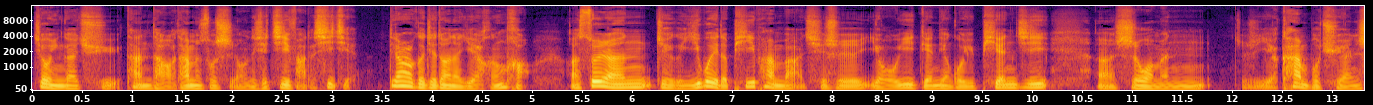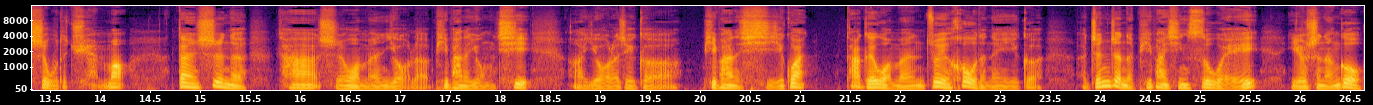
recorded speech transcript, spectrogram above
就应该去探讨他们所使用的那些技法的细节。第二个阶段呢也很好啊，虽然这个一味的批判吧，其实有一点点过于偏激，呃，使我们就是也看不全事物的全貌。但是呢，它使我们有了批判的勇气啊，有了这个批判的习惯。它给我们最后的那一个呃真正的批判性思维，也就是能够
